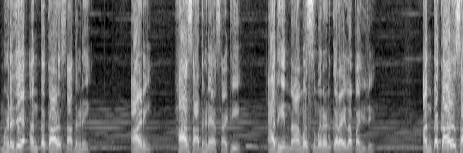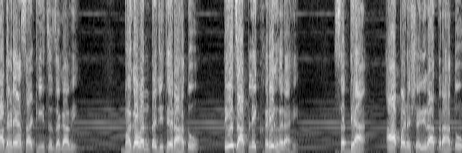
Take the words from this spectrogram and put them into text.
म्हणजे अंतकाळ साधणे आणि हा साधण्यासाठी आधी नामस्मरण करायला पाहिजे. अंतकाळ साधण्यासाठीच जगावे. भगवंत जिथे राहतो तेच आपले खरे घर आहे. सध्या आपण शरीरात राहतो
